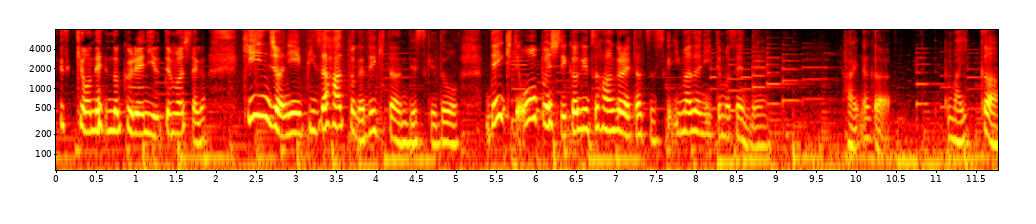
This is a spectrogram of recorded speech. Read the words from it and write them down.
去年の暮れに言ってましたが近所にピザハットができたんですけどできてオープンして1ヶ月半ぐらい経つんですけどいまだに行ってませんね。はい。なんかまあいっか。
